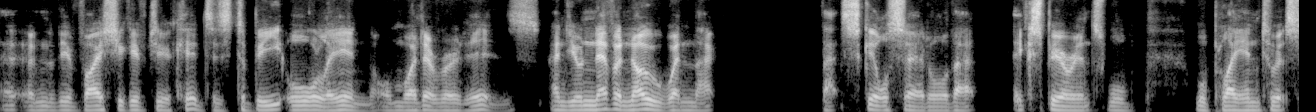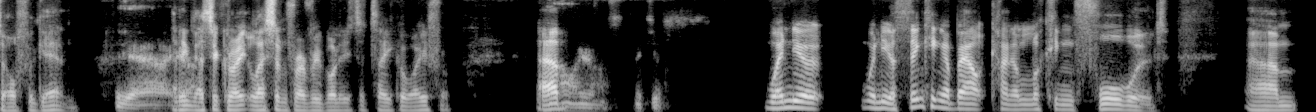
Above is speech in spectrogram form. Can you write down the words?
uh, and the advice you give to your kids is to be all in on whatever it is and you'll never know when that that skill set or that experience will will play into itself again. Yeah i think that's a great lesson for everybody to take away from. Um, oh yeah. Thank you. when you're when you're thinking about kind of looking forward um,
